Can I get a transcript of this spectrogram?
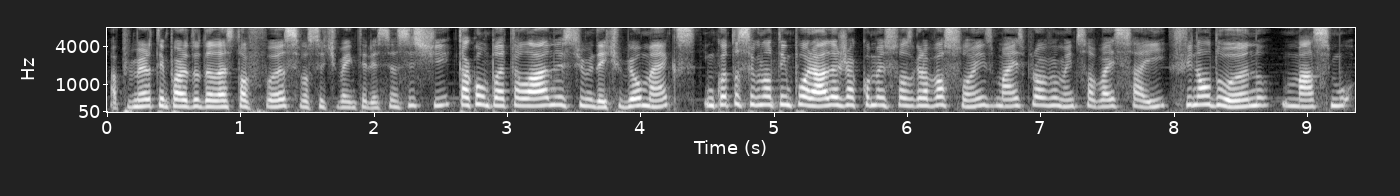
A primeira temporada do The Last of Us, se você tiver interesse em assistir, tá completa lá no stream da HBO Max, enquanto a segunda temporada já começou as gravações, mas provavelmente só vai sair final do ano, máximo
